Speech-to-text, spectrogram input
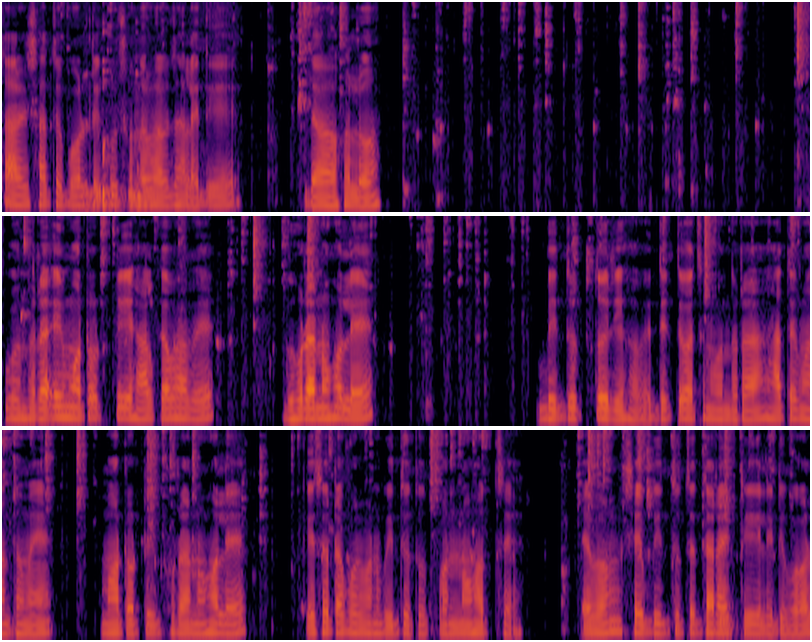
তার সাথে বলটি খুব সুন্দরভাবে ঝালাই দিয়ে দেওয়া হলো। বন্ধুরা, এই মোটরটি হালকাভাবে ঘোরানো হলে বিদ্যুৎ তৈরি হবে। দেখতে পাচ্ছেন বন্ধুরা, হাতের মাধ্যমে মোটরটি ঘোরানো হলে কিছুটা পরিমাণ বিদ্যুৎ উৎপন্ন হচ্ছে এবং সেই বিদ্যুতের দ্বারা একটি এলইডি বল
